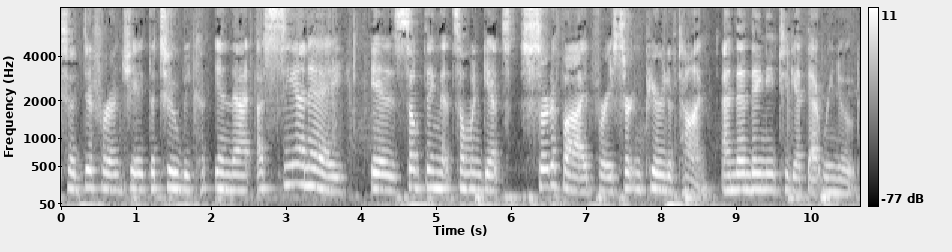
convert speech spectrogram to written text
to differentiate the two because in that a CNA is something that someone gets certified for a certain period of time and then they need to get that renewed.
